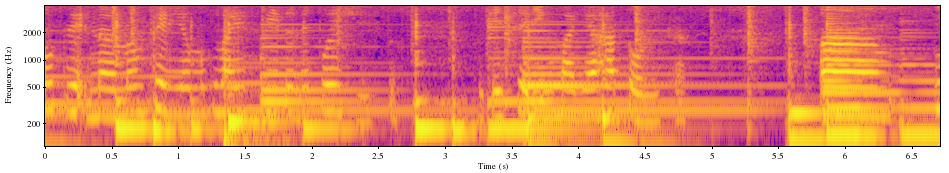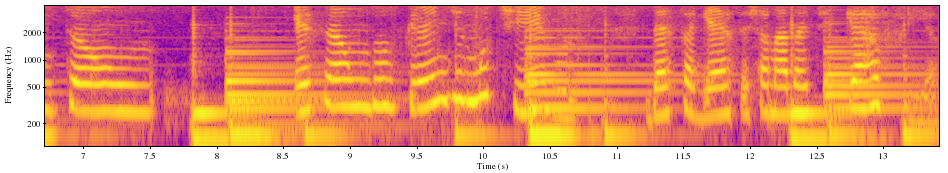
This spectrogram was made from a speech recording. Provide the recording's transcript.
não, ter, não, não teríamos mais vida depois disso, porque seria uma guerra atômica. então, esse é um dos grandes motivos dessa guerra ser chamada de Guerra Fria,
